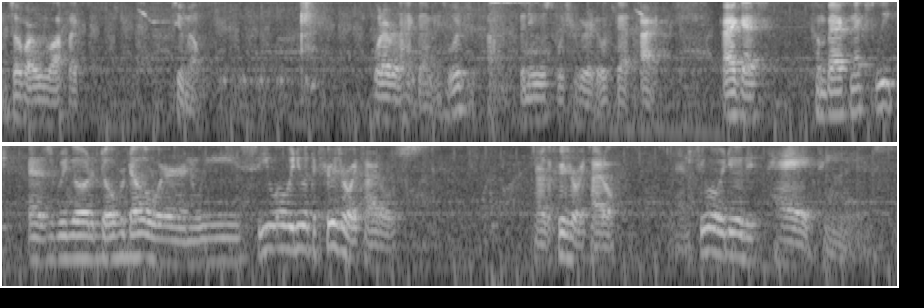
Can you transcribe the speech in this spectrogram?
And so far we lost like two mil whatever the heck that means. Which, oh, the newest, which we already looked at. All right, all right, guys. Come back next week as we go to Dover, Delaware, and we see what we do with the cruiserweight titles, or the cruiserweight title, and see what we do with these tag teams.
